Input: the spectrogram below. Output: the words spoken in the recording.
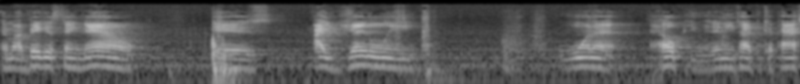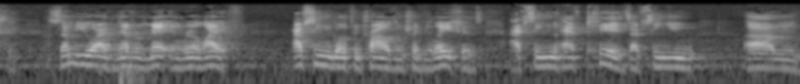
And my biggest thing now is I genuinely want to help you in any type of capacity. Some of you I've never met in real life. I've seen you go through trials and tribulations. I've seen you have kids. I've seen you um,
